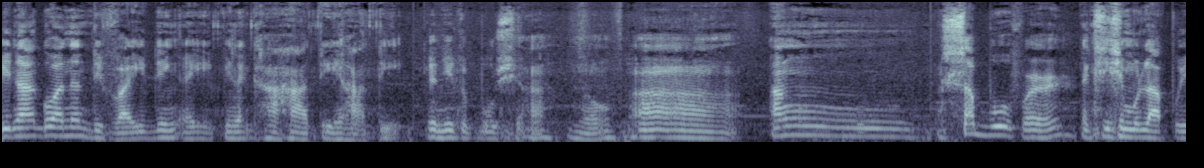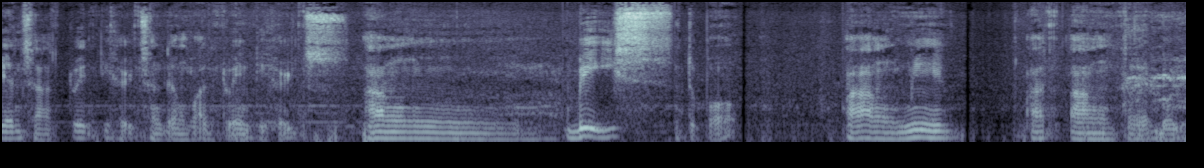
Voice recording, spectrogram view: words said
ginagawa ng dividing ay pinaghahati-hati. Ganito po siya, no? Ah, ang subwoofer, nagsisimula po yan sa 20 Hz hanggang 120 Hz. Ang bass, ito po, ang mid at ang treble.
